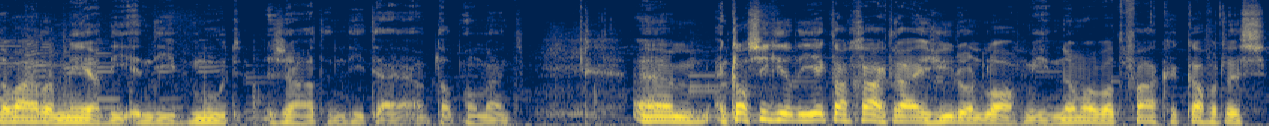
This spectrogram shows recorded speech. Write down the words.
er waren er meer die in die mood zaten die op dat moment. Um, een klassieker die ik dan graag draai is You Don't Love Me. Een nummer wat vaak gecoverd is.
